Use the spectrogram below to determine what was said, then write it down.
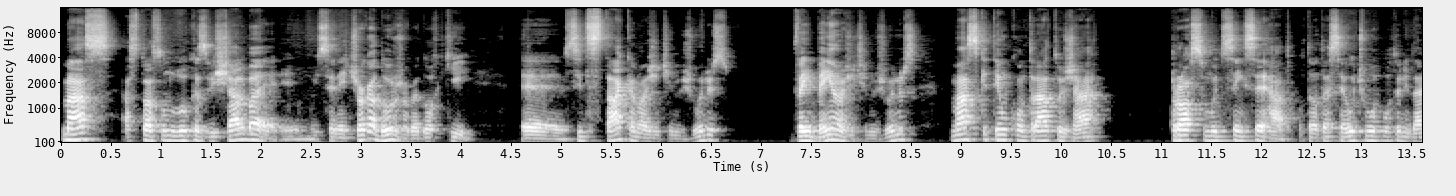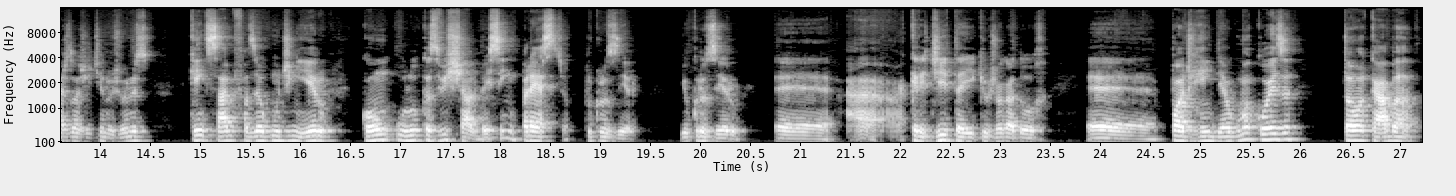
Mas a situação do Lucas Vichalba é, é um excelente jogador, um jogador que é, se destaca no Argentino Júnior, vem bem no Argentino Júnior, mas que tem um contrato já próximo de ser encerrado. Portanto, essa é a última oportunidade do Argentino Júnior, quem sabe fazer algum dinheiro com o Lucas Vichalba. Esse empréstimo para o Cruzeiro. E o Cruzeiro é, a, acredita aí que o jogador é, pode render alguma coisa, então acaba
